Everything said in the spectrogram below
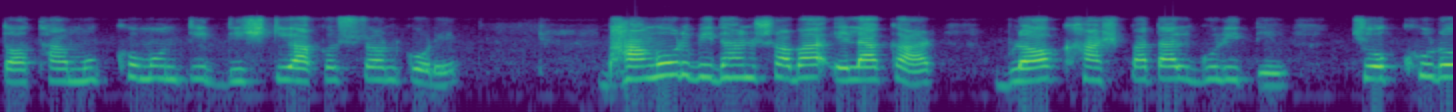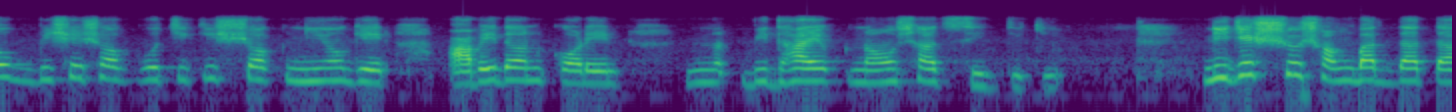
তথা মুখ্যমন্ত্রীর দৃষ্টি আকর্ষণ করে ভাঙড় বিধানসভা এলাকার ব্লক হাসপাতালগুলিতে চক্ষুরোগ বিশেষজ্ঞ চিকিৎসক নিয়োগের আবেদন করেন বিধায়ক নওশাদ সিদ্দিকী। নিজস্ব সংবাদদাতা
